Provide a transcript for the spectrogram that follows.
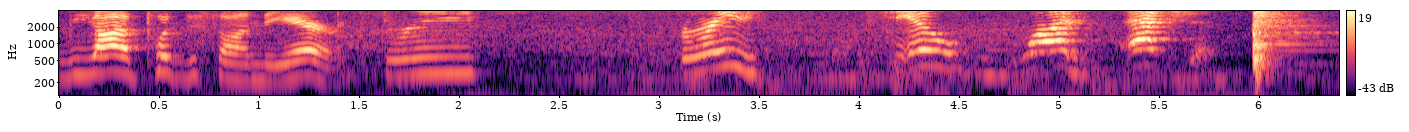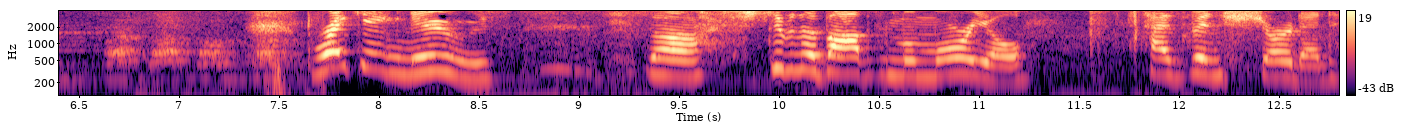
We gotta put this on the air. Three. Three, two, one, action. Breaking news: The Stupid Bob's memorial has been sharded.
